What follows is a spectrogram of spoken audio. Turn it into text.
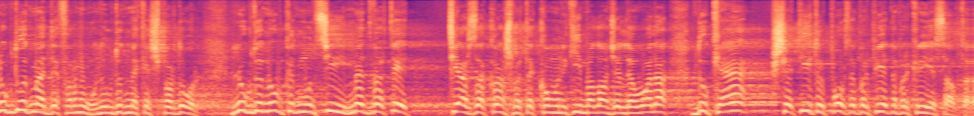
nuk duhet me e deformu, nuk duhet me keqpërdor, nuk duhet me hup këtë mundësi me të vërtetë të jashtëzakonshme të komunikimit me Allahun xhele ve ala, duke shetitur poshtë përpjetë nëpër krijesa, apo.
